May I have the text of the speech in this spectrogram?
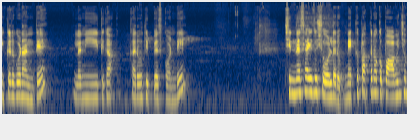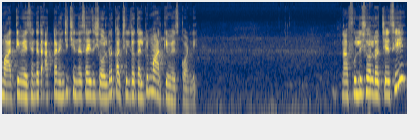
ఇక్కడ కూడా అంతే. ఇలా నీట్గా కరువు తిప్పేసుకోండి. చిన్న సైజు షోల్డరు. నెక్ పక్కన ఒక పావించు మార్కింగ్ వేసాం కదా అక్కడ నుంచి చిన్న సైజు షోల్డర్ ఖర్చులతో కలిపి మార్కింగ్ వేసుకోండి. నా ఫుల్ షోల్డర్ వచ్చేసి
